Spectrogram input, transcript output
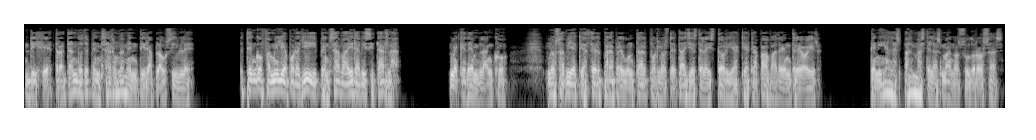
dije, tratando de pensar una mentira plausible. Tengo familia por allí y pensaba ir a visitarla. Me quedé en blanco. No sabía qué hacer para preguntar por los detalles de la historia que acababa de entreoír. Tenía las palmas de las manos sudorosas.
